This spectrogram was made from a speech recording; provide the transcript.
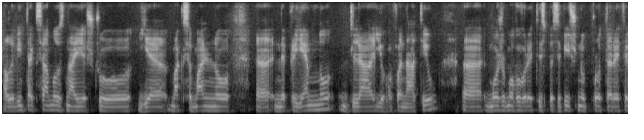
але він так само знає, що є максимально е, неприємно для його фанатів. Е, Можемо говорити специфічно про тарифи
